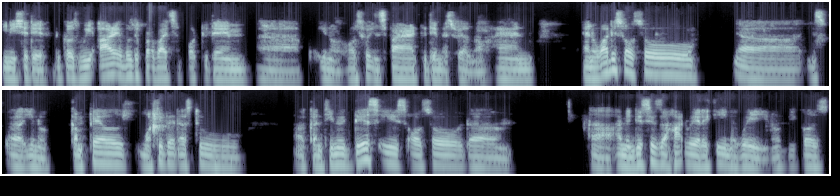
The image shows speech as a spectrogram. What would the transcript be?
initiative because we are able to provide support to them uh, you know also inspire to them as well no and and what is also uh, uh, you know, compel, motivate us to uh, continue. This is also the, I mean, this is a hard reality in a way, you know, because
